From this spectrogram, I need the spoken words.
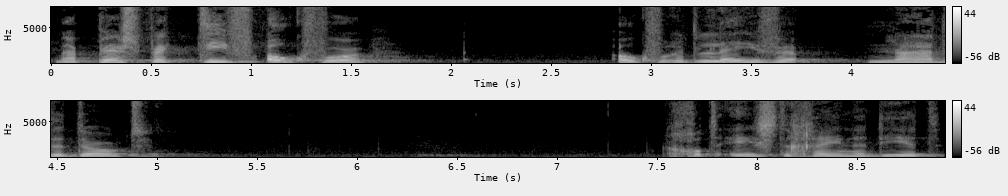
naar perspectief, ook voor, ook voor het leven na de dood. God is degene die het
